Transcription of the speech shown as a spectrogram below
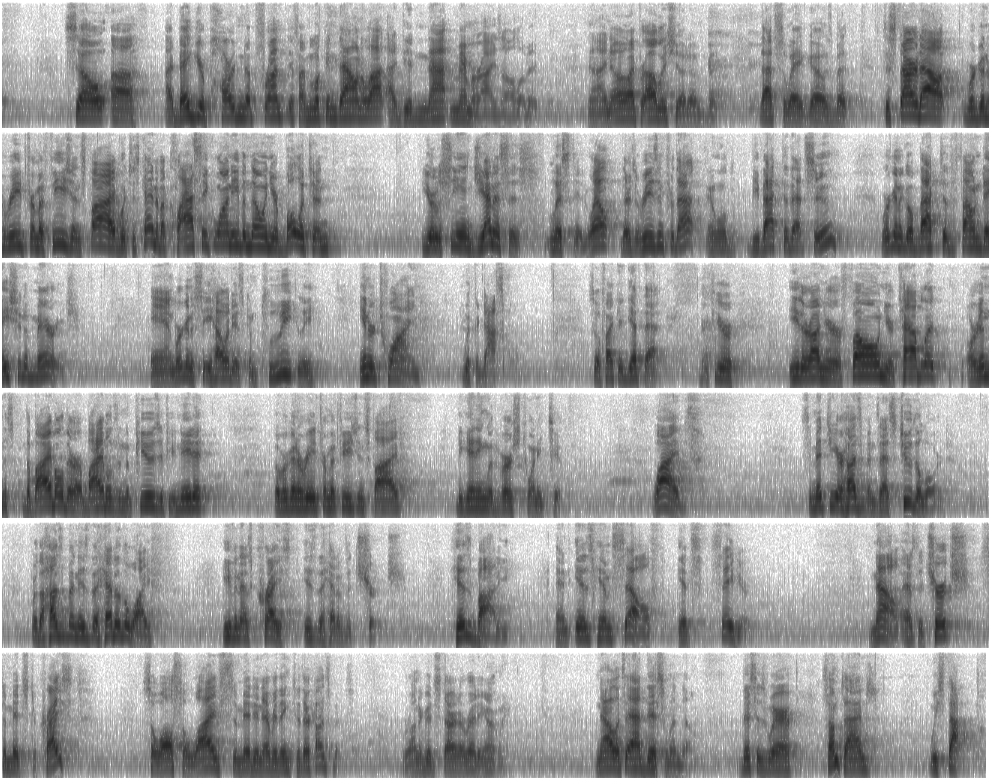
So uh, I beg your pardon up front if I'm looking down a lot. I did not memorize all of it. Now, I know I probably should have, but that's the way it goes. But to start out, we're going to read from Ephesians 5, which is kind of a classic one, even though in your bulletin you're seeing Genesis listed. Well, there's a reason for that, and we'll be back to that soon. We're going to go back to the foundation of marriage, and we're going to see how it is completely intertwined with the gospel. So, if I could get that, if you're either on your phone, your tablet, or in the, the Bible. There are Bibles in the pews if you need it. But we're going to read from Ephesians 5, beginning with verse 22. Wives, submit to your husbands as to the Lord. For the husband is the head of the wife, even as Christ is the head of the church, his body, and is himself its Savior. Now, as the church submits to Christ, so also wives submit in everything to their husbands. We're on a good start already, aren't we? Now let's add this one, though. This is where sometimes we stop.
